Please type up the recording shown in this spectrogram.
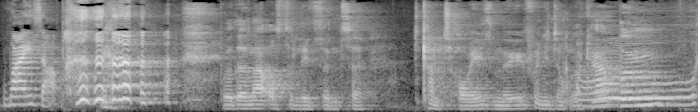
"Wise up." But then that also leads into can toys move when you don't look at oh, them? Oh,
